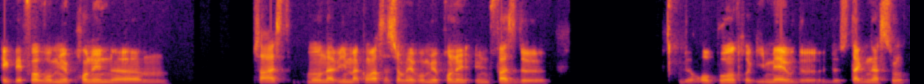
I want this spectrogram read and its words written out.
et que des fois, il vaut mieux prendre une... Euh, ça reste mon avis, ma conversation, mais il vaut mieux prendre une phase de de repos entre guillemets ou de, stagnation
